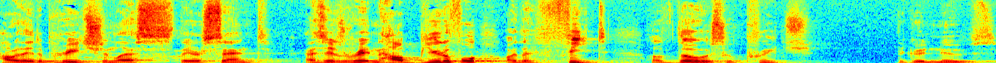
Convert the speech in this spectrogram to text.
How are they to preach unless they are sent? As it is written, How beautiful are the feet of those who preach the good news.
